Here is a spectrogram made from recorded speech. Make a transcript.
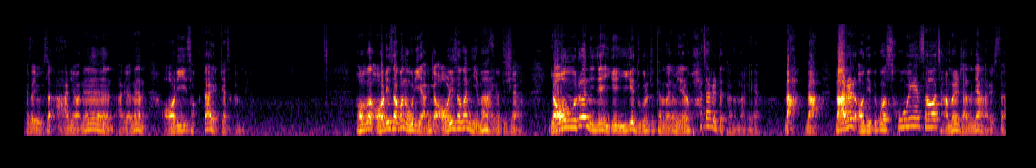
그래서 여기서 아련은 아련은 어리석다 이렇게 해석하면 돼요. 혹은 어리석은 오리야. 그러니까 어리석은 이마 이런 뜻이야. 여울은 이제 이게 이게 누구를 뜻하는 거냐면 얘는 화자를 뜻하는 말이에요. 나, 나, 나를 어디 두고 소에서 잠을 자느냐 그랬어.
